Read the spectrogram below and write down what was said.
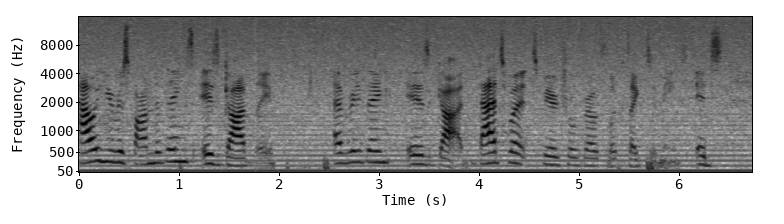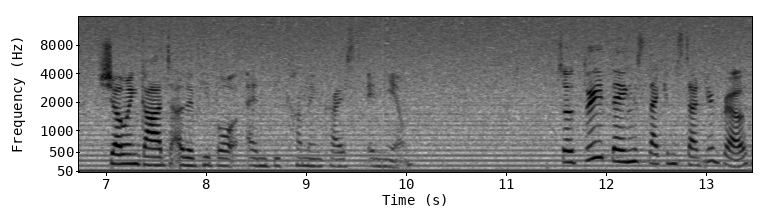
How you respond to things is godly. Everything is God. That's what spiritual growth looks like to me. It's showing God to other people and becoming Christ in you. So, three things that can stunt your growth.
